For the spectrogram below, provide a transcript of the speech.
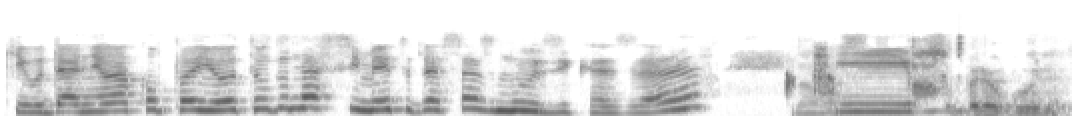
que o Daniel acompanhou todo o nascimento dessas músicas, né? Nossa, e super orgulho.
